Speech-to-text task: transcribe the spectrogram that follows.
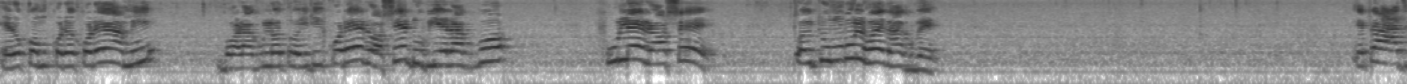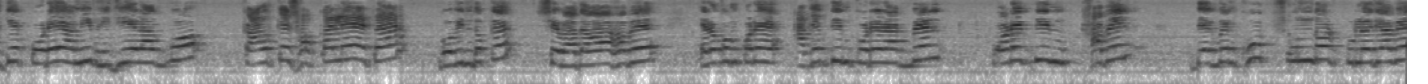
এরকম করে করে আমি বড়াগুলো তৈরি করে রসে ডুবিয়ে রাখব। ফুলে, রসে টইটুম্বুল হয়ে থাকবে। এটা আজকে করে আমি ভিজিয়ে রাখব। কালকে সকালে এটা গোবিন্দকে সেবা দেওয়া হবে। এরকম করে আগের দিন করে রাখবেন, পরের দিন খাবেন, দেখবেন খুব সুন্দর ফুলে যাবে।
